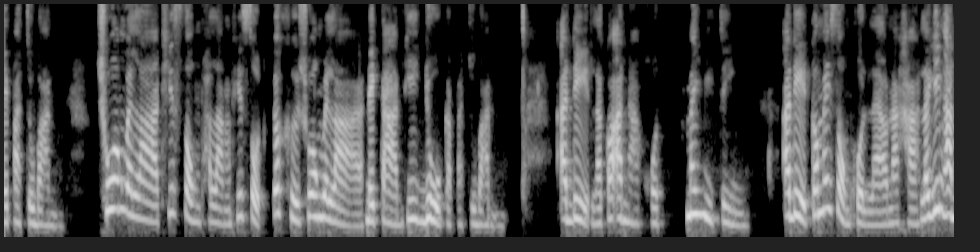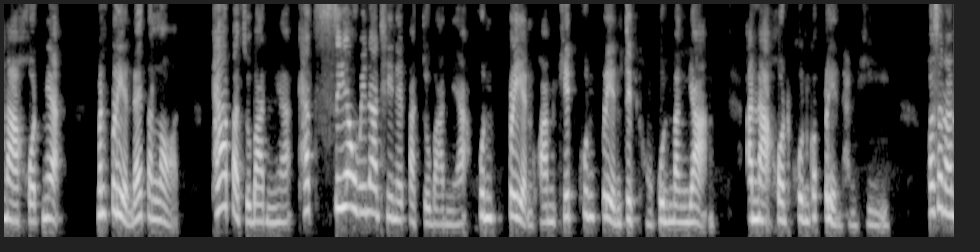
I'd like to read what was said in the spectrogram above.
ในปัจจุบัน ช่วงเวลาที่ทรงพลังที่สุดก็คือช่วงเวลาในการที่อยู่กับปัจจุบัน อดีตแล้วก็อนาคตไม่มีจริง อดีตก็ไม่ส่งผลแล้วนะคะ แล้วยิ่งอนาคตเนี่ยมันเปลี่ยนได้ตลอดถ้าปัจจุบันเนี้ยแค่เสี้ยววินาทีในปัจจุบันเนี้ยคุณเปลี่ยนความคิดคุณเปลี่ยนจิตของคุณบางอย่าง อนาคตคุณก็เปลี่ยนทันที เพราะฉะนั้น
